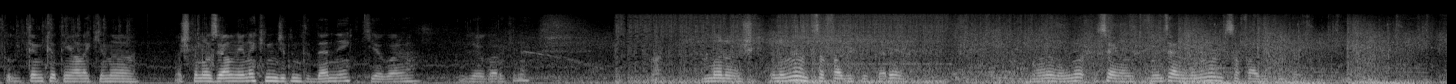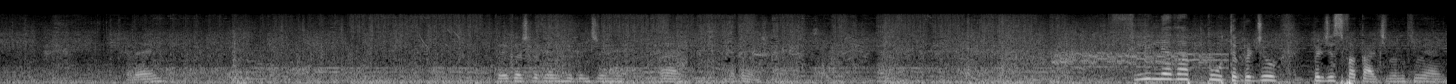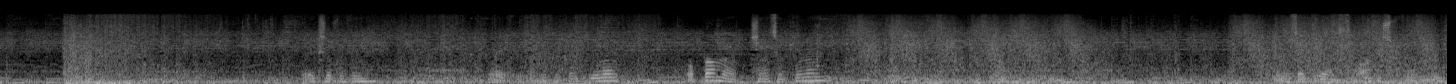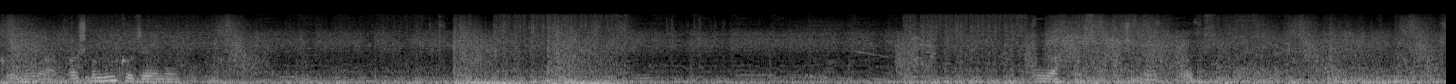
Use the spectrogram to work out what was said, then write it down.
Todo tempo que eu tenho ela aqui na. Acho que eu não usei ela nem na King Deep Dead, nem aqui agora. Usei agora aqui, né? Mano, acho que. Eu não me lembro dessa fase aqui, pera aí. Mano, eu não me Sério, tô falando sério, eu não me lembro dessa fase aqui, cara. Aí. Peraí eu acho que eu tenho um hit de... É, exatamente. Filha da puta, perdi, o, perdi os fatality, mano, que merda. Peraí que eu vou vir. Peraí, vou ficar aqui, né? Opa, mano, tinha isso aqui, né? Vamos aqui, ó, que eu nunca usei, ó. Acho que eu nunca usei, né?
